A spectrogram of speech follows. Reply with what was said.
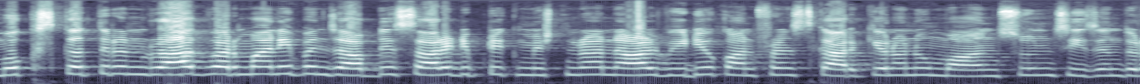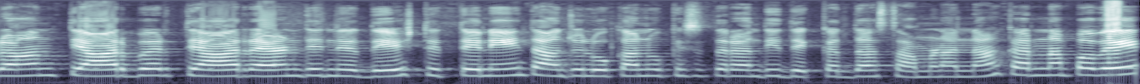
ਮੁੱਖ ਸਕੱਤਰ ਅਨੁਰਾਗ ਵਰਮਾ ਨੇ ਪੰਜਾਬ ਦੇ ਸਾਰੇ ਡਿਪਟੀ ਕਮਿਸ਼ਨਰਾਂ ਨਾਲ ਵੀਡੀਓ ਕਾਨਫਰੰਸ ਕਰਕੇ ਉਹਨਾਂ ਨੂੰ ਮਾਨਸੂਨ ਸੀਜ਼ਨ ਦੌਰਾਨ ਤਿਆਰ-ਬਰ ਤਿਆਰ ਰਹਿਣ ਦੇ ਨਿਰਦੇਸ਼ ਦਿੱਤੇ ਨੇ ਤਾਂ ਜੋ ਲੋਕਾਂ ਨੂੰ ਕਿਸੇ ਤਰ੍ਹਾਂ ਦੀ ਦਿੱਕਤ ਦਾ ਸਾਹਮਣਾ ਨਾ ਕਰਨਾ ਪਵੇ।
